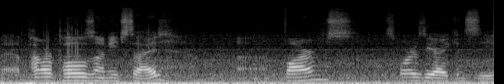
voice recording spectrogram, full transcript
Uh, power poles on each side. Uh, farms, as far as the eye can see.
